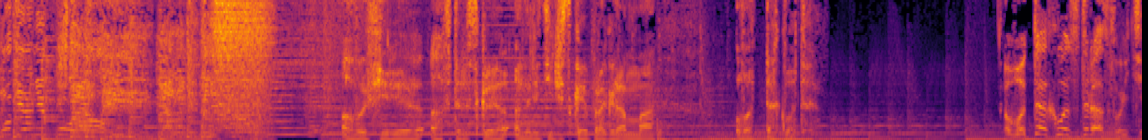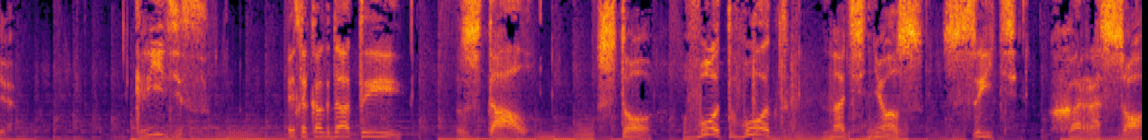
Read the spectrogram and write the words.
Вот я не понял А в эфире авторская аналитическая программа «Вот так вот». Вот так вот здравствуйте. Кризис – это когда ты ждал, что вот-вот начнешь жить хорошо,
